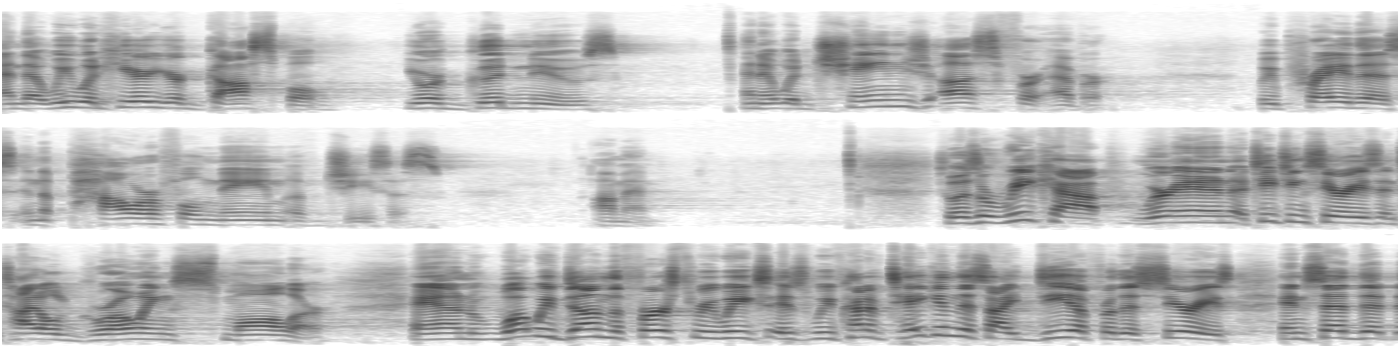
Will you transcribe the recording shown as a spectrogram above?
and that we would hear your gospel, your good news, and it would change us forever. We pray this in the powerful name of Jesus. Amen. So, as a recap, we're in a teaching series entitled Growing Smaller. And what we've done the first three weeks is we've kind of taken this idea for this series and said that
